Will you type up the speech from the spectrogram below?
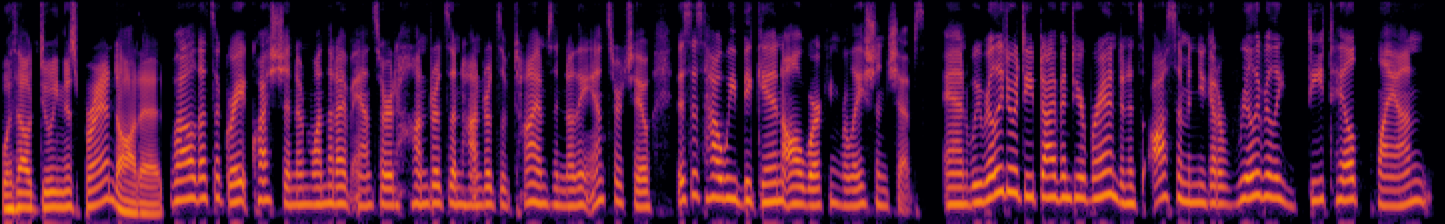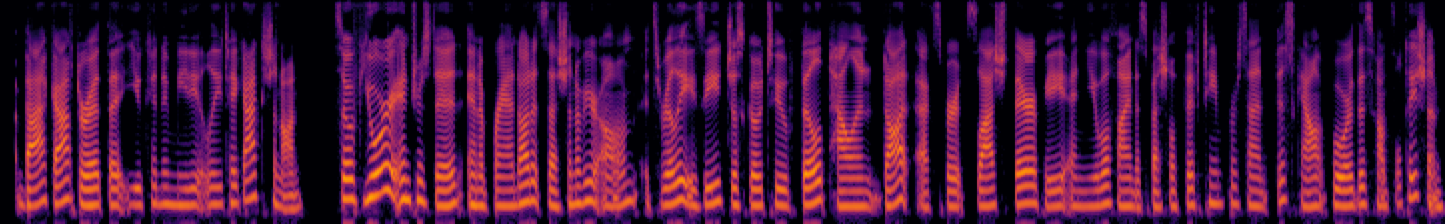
without doing this brand audit? Well, that's a great question and one that I've answered hundreds and hundreds of times and know the answer to. This is how we begin all working relationships. And we really do a deep dive into your brand, and it's awesome. And you get a really, really detailed plan back after it that you can immediately take action on. So if you're interested in a brand audit session of your own, it's really easy. Just go to philpallen.expert slash therapy and you will find a special 15% discount for this consultation.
